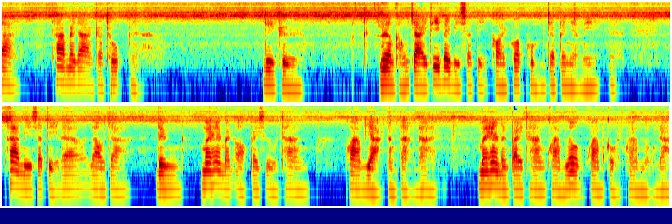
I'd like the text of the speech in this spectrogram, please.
ได้ ถ้าไม่ได้ก็ทุกข์นี่คือ เรื่องของใจที่ไม่มีสติคอยควบคุมจะเป็นอย่างนี้ ถ้ามีสติแล้วเราจะ ดึงไม่ให้มันออกไปสู่ทางความอยากต่างๆได้ ไม่ให้มันไปทางความโลภความโกรธความหลงได้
